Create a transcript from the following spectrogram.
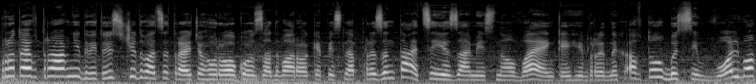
Проте в травні 2023 року, за два роки після презентації, замість новеньких гібридних автобусів Вольво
